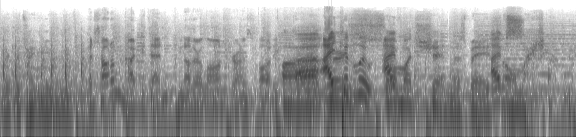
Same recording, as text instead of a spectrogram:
Like between you and me. I shot him. Might be dead. Another launcher on his body. Uh, I could there's loot. So I've- much shit in this base. I've oh my god.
